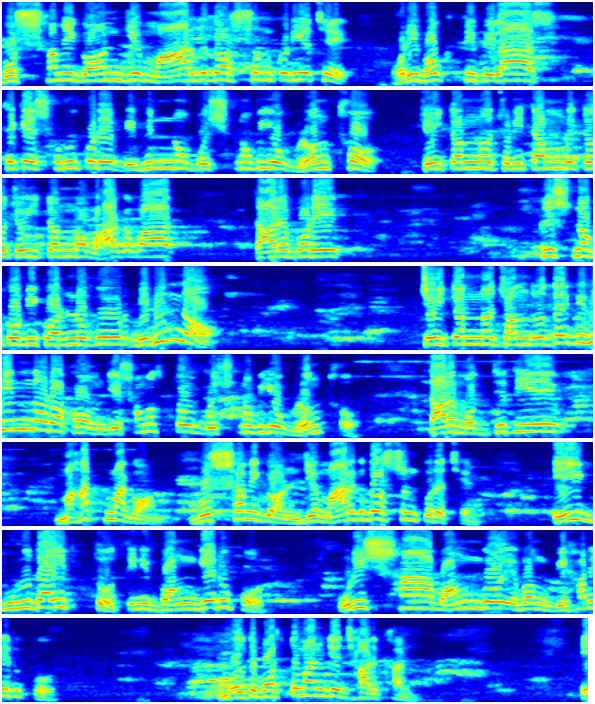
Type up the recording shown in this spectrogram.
গোস্বামীগণ যে মার্গ দর্শন করিয়েছে, হরিভক্তি বিলাস থেকে শুরু করে বিভিন্ন বৈষ্ণবীয় গ্রন্থ, চৈতন্য চরিতামৃত, চৈতন্য ভাগবত, তারপরে কৃষ্ণ কবি কর্ণপুর, বিভিন্ন চৈতন্য চন্দ্রোদয়, বিভিন্ন রকম যে সমস্ত বৈষ্ণবীয় গ্রন্থ, তার মধ্যে দিয়ে মহাত্মাগণ, গোস্বামীগণ যে মার্গদর্শন করেছেন, এই গুরুদায়িত্ব তিনি বঙ্গের উপর উড়িষ্যা, বঙ্গ এবং বিহারের উপর। বলতে বর্তমান যে ঝাড়খণ্ড,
